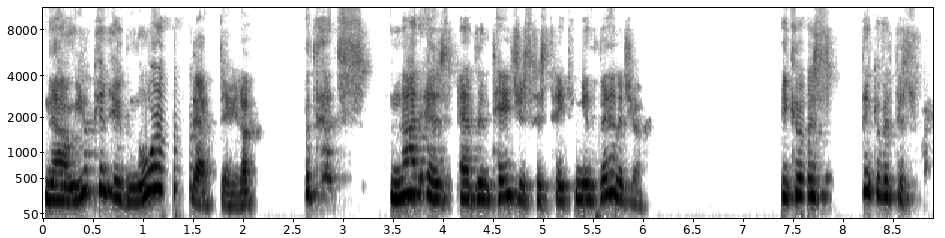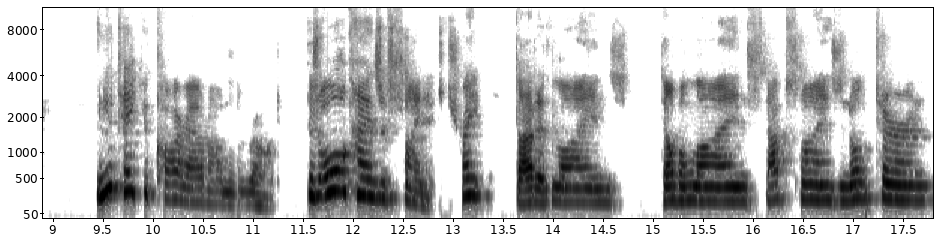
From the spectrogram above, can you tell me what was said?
Now you can ignore that data, but that's not as advantageous as taking advantage of it. Because think of it this way when you take your car out on the road, there's all kinds of signage, right? Dotted lines, double lines, stop signs, no turn,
